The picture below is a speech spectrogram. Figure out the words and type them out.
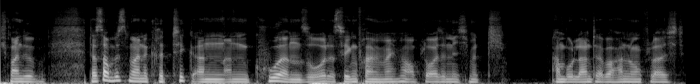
ich meine, das ist auch ein bisschen meine Kritik an, an Kuren so, deswegen frage ich mich manchmal, ob Leute nicht mit ambulanter Behandlung vielleicht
